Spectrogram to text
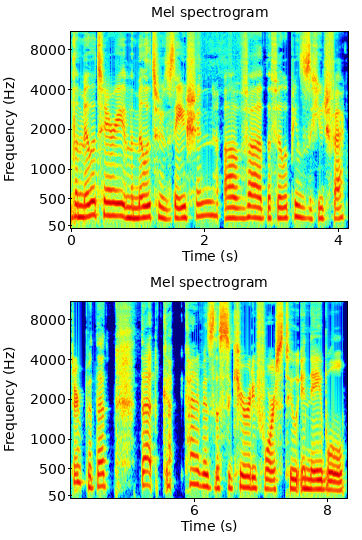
the military and the militarization of uh, the Philippines is a huge factor, but that that kind of is the security force to enable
